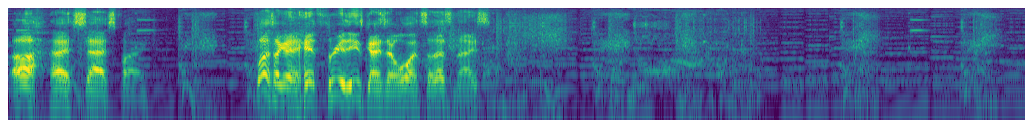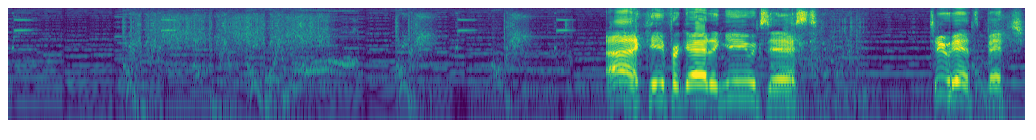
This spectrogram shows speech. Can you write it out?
Ah, that is satisfying. Plus, I gotta hit three of these guys at once, so that's nice. I keep forgetting you exist. Two hits, bitch.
